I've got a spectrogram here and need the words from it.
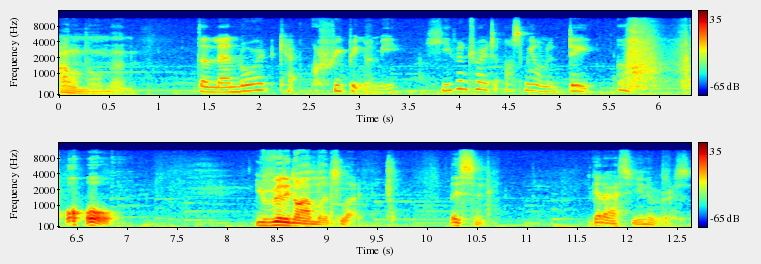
I don't know, man. The landlord kept creeping on me. He even tried to ask me on a date. Ugh. Oh, you really don't have much luck. Listen, you gotta ask the universe.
